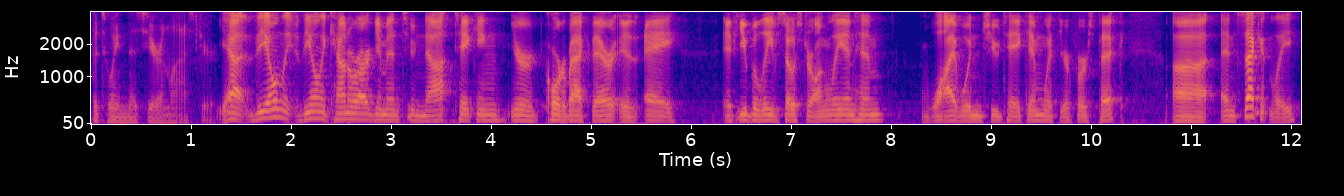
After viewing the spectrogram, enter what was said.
between this year and last year. Yeah, the only the only counter argument to not taking your quarterback there is a if you believe so strongly in him, why wouldn't you take him with your first pick? Uh, and secondly,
